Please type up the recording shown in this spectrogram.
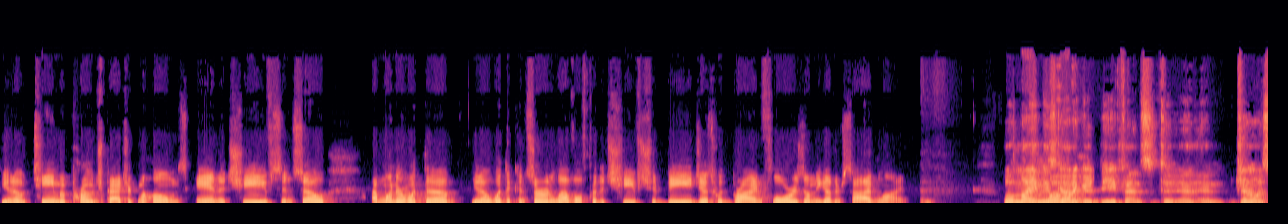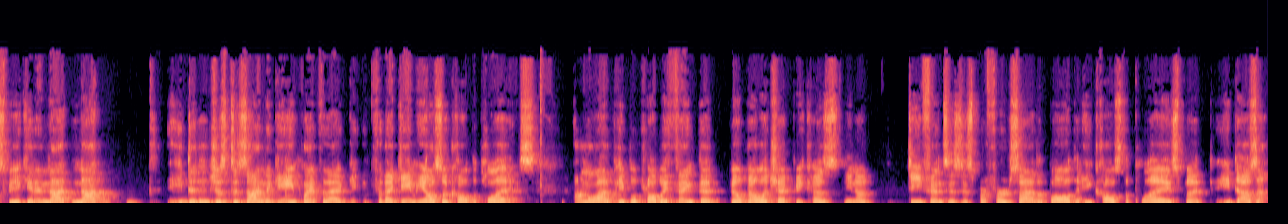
you know, team approach Patrick Mahomes and the Chiefs. And so I wonder what the you know what the concern level for the Chiefs should be just with Brian Flores on the other sideline. Well, Miami's well, got a good defense, to, and generally speaking, and not not he didn't just design the game plan for that for that game. He also called the plays. Um, a lot of people probably think that Bill Belichick, because you know defense is his preferred side of the ball, that he calls the plays, but he doesn't.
